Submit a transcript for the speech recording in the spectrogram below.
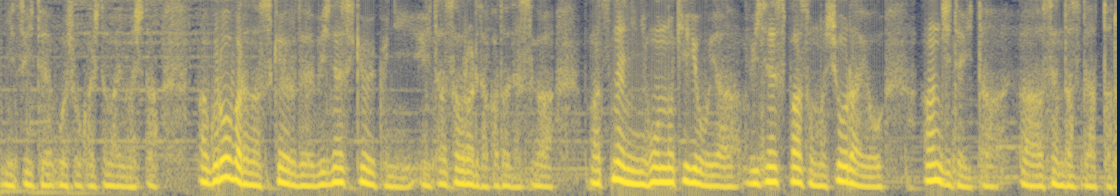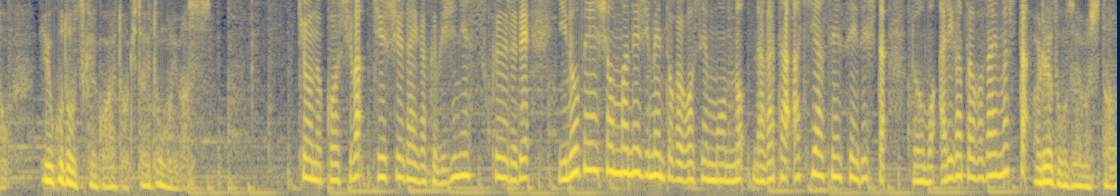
についてご紹介してまいりました、まあ、グローバルなスケールでビジネス教育に携わられた方ですが、まあ、常に日本の企業やビジネスパーソンの将来を案じていた先達であったということを付け加えておきたいと思います今日の講師は九州大学ビジネススクールでイノベーションマネジメントがご専門の永田昭也先生でした。どうもありがとうございました。ありがとうございました。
